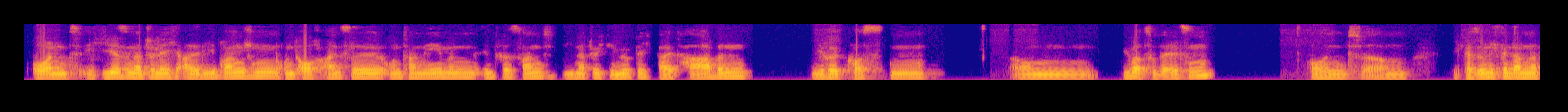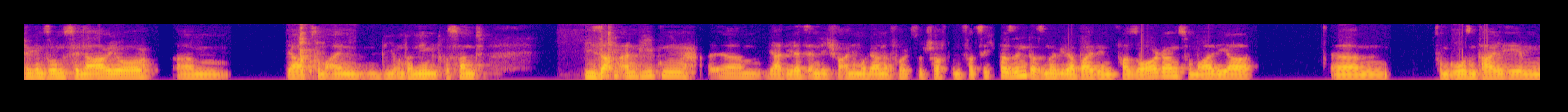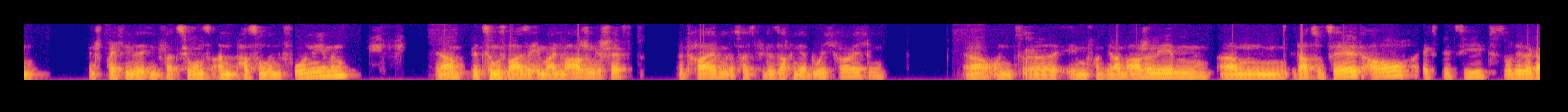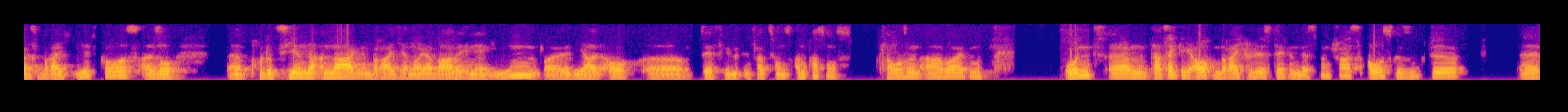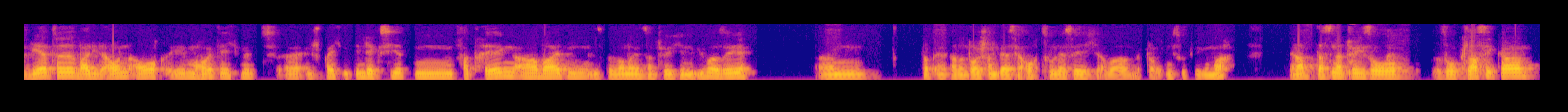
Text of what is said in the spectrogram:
Und hier sind natürlich all die Branchen und auch Einzelunternehmen interessant, die natürlich die Möglichkeit haben, ihre Kosten ähm, überzuwälzen. Und ähm, ich persönlich finde dann natürlich in so einem Szenario ähm, ja, zum einen die Unternehmen interessant, die Sachen anbieten, ähm, ja, die letztendlich für eine moderne Volkswirtschaft unverzichtbar sind. Da sind wir wieder bei den Versorgern, zumal die ja ähm, zum großen Teil eben entsprechende Inflationsanpassungen vornehmen, ja, beziehungsweise eben ein Margengeschäft betreiben, das heißt viele Sachen ja durchreichen, ja, und äh, eben von ihrer Marge leben. Ähm, dazu zählt auch explizit so dieser ganze Bereich Yieldkurs, also äh, produzierende Anlagen im Bereich erneuerbare Energien, weil die halt auch äh, sehr viel mit Inflationsanpassungsklauseln arbeiten. Und ähm, tatsächlich auch im Bereich Real Estate Investment Trust ausgesuchte äh, Werte, weil die dann auch eben häufig mit äh, entsprechend indexierten Verträgen arbeiten, insbesondere jetzt natürlich in Übersee. Ähm, ich glaube, also in Deutschland wäre es ja auch zulässig, aber wird, glaube ich, nicht so viel gemacht. Ja, das sind natürlich so, so Klassiker,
